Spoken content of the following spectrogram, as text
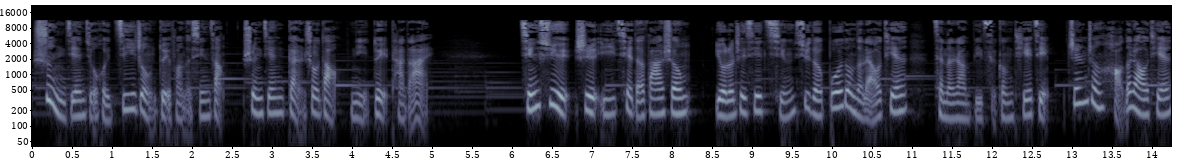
瞬间就会击中对方的心脏。瞬间感受到你对他的爱，情绪是一切的发生。有了这些情绪的波动的聊天，才能让彼此更贴近。真正好的聊天，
